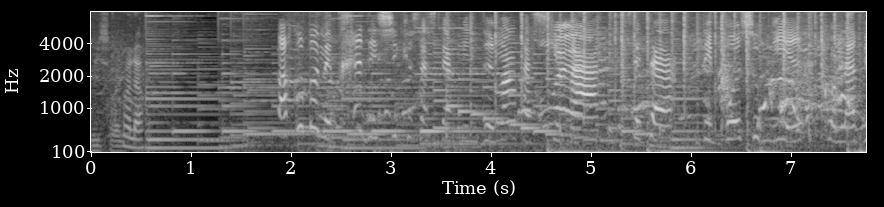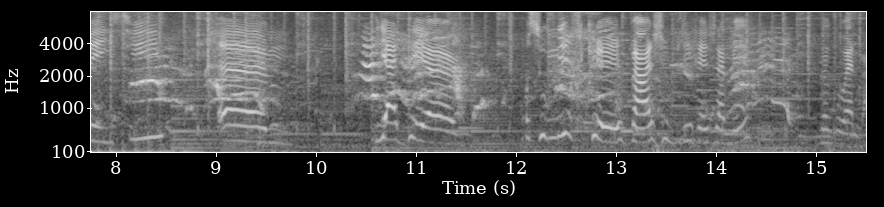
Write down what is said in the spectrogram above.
Oui, c'est vrai. Voilà. Par contre, on est très déçus que ça se termine demain parce que bah, c'est un des beaux souvenirs qu'on avait ici. Euh, Il y a des euh, souvenirs que bah, j'oublierai jamais. Donc voilà.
